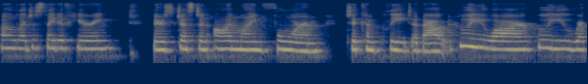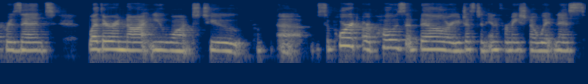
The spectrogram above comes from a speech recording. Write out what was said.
a legislative hearing. There's just an online form to complete about who you are, who you represent, whether or not you want to uh, support or oppose a bill or you're just an informational witness.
